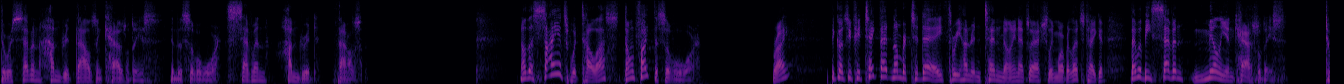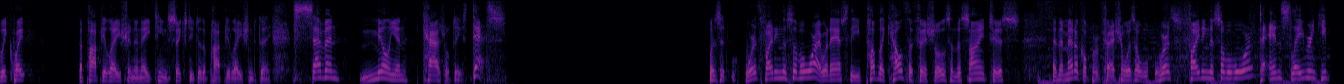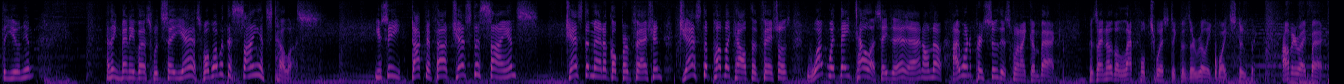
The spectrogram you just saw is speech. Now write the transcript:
There were 700,000 casualties in the Civil War. 700,000. Now, the science would tell us don't fight the Civil War, right? Because if you take that number today, 310 million, that's actually more, but let's take it, that would be 7 million casualties to equate the population in 1860 to the population today. Seven million casualties, deaths. Was it worth fighting the Civil War? I would ask the public health officials and the scientists and the medical profession was it worth fighting the Civil War to end slavery and keep the Union? I think many of us would say yes. Well, what would the science tell us? You see, Dr. Fauci, just the science just the medical profession, just the public health officials, what would they tell us? They, eh, I don't know. I want to pursue this when I come back because I know the left will twist it because they're really quite stupid. I'll be right back.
